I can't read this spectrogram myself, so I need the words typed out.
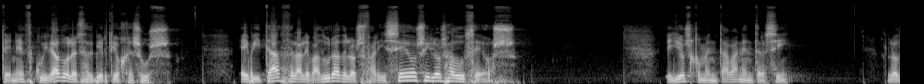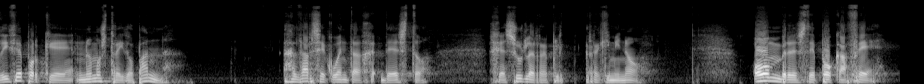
Tened cuidado, les advirtió Jesús. evitad la levadura de los fariseos y los saduceos. Ellos comentaban entre sí, lo dice porque no hemos traído pan. Al darse cuenta de esto, Jesús les recriminó, hombres de poca fe,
